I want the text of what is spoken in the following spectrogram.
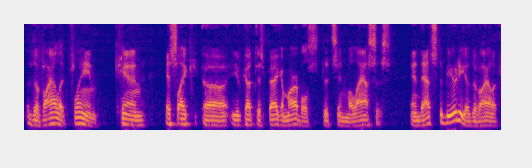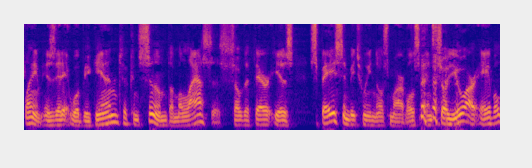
the violet flame can. It's like uh, you've got this bag of marbles that's in molasses, and that's the beauty of the violet flame is that it will begin to consume the molasses, so that there is space in between those marbles, and so you are able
